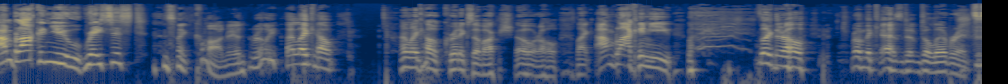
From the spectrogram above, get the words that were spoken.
"I'm blocking you, racist." It's like, come on, man, really? I like how I like how critics of our show are all like, "I'm blocking you." it's like they're all from the cast of Deliverance,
